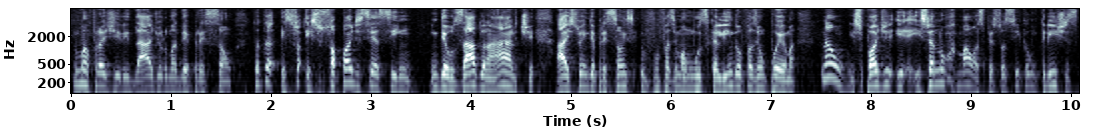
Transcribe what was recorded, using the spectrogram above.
numa fragilidade ou numa depressão? Tanto- isso, isso só pode ser assim, endeusado na arte. Ah, estou em depressão, vou fazer uma música linda ou fazer um poema. Não, isso pode. Isso é normal. As pessoas ficam tristes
